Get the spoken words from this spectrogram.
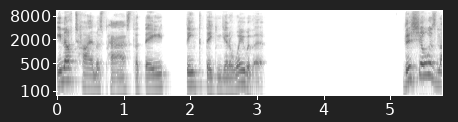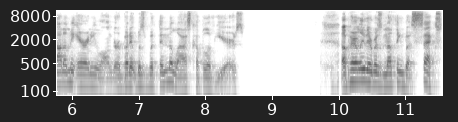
enough time has passed that they think they can get away with it. This show is not on the air any longer, but it was within the last couple of years. Apparently, there was nothing but sex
